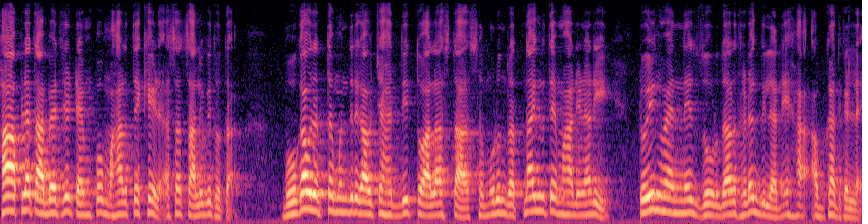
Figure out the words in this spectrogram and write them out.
हा आपल्या ताब्यातील टेम्पो महारते खेड असा चालवित होता. भोगाव दत्त मंदिर गावच्या हद्दीत तो आला असता समोरून रत्नागिरी ते महाड येणारी टोईंग व्हॅनने जोरदार धडक दिल्याने हा अपघात घडलाय.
